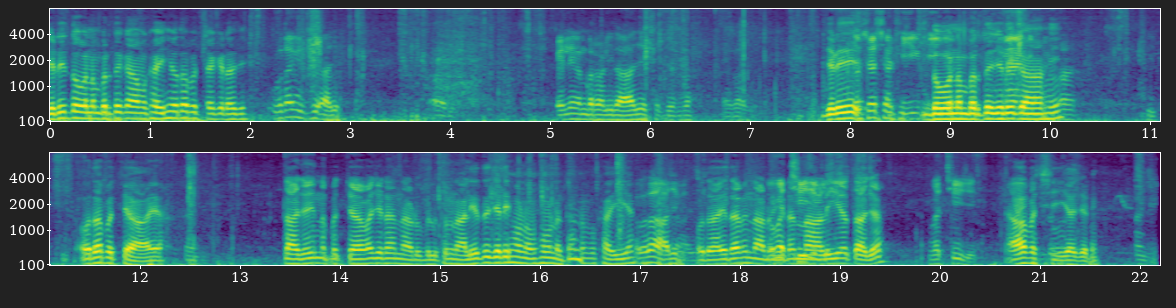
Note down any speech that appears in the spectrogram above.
ਜਿਹੜੀ 2 ਨੰਬਰ ਤੇ ਕਾਮ ਖਾਈ ਸੀ ਉਹਦਾ ਬੱਚਾ ਕਿਹੜਾ ਜੀ? ਉਹਦਾ ਵੀ ਜੀ ਆ ਜੀ ਪਹਿਲੇ ਨੰਬਰ ਵਾਲੀ ਦਾ ਆ ਜੇ ਸੱਜਣ ਦਾ ਇਹਦਾ ਆ ਜੀ। ਜਿਹੜੇ ਅੱਛਾ ਅੱਛਾ ਠੀਕ ਠੀਕ 2 ਨੰਬਰ ਤੇ ਜਿਹੜੇ ਗਾਂ ਸੀ ਹਾਂ, ਠੀਕ ਠੀਕ। ਉਹਦਾ ਬੱਚਾ ਆ। ਤਾਜ਼ਾ ਹੀ ਨ- ਬੱਚਾ ਵਾ ਜਿਹੜਾ ਨਾੜੂ ਬਿਲਕੁਲ ਨਾਲ ਹੀ ਆ ਤੇ ਜਿਹੜੀ ਹੁਣ ਹੁਣ ਤੁਹਾਨੂੰ ਵਿਖਾਈ ਆ। ਉਹਦਾ ਆ ਜੇ। ਉਹਦਾ ਇਹਦਾ ਵੀ ਨਾੜੂ ਜਿਹੜਾ ਨਾਲ ਹੀ ਆ ਤਾਜ਼ਾ। ਵੱਛੀ ਜੀ। ਆ ਵੱਛੀ ਆ ਜਿਹੜੀ। ਹਾਂਜੀ।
